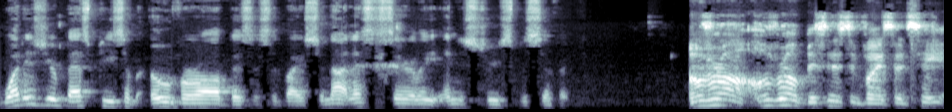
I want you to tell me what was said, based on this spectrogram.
what is your best piece of overall business advice? So, not necessarily industry specific. Overall, overall business advice, I'd say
